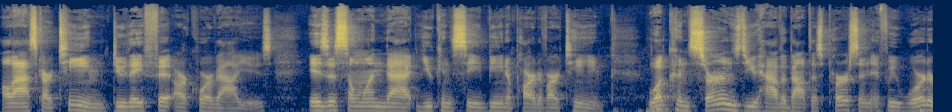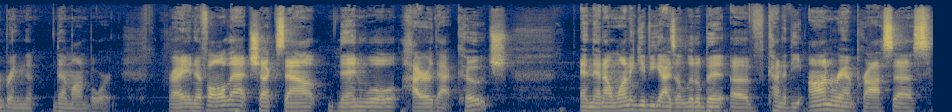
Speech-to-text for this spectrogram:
I'll ask our team, do they fit our core values? Is this someone that you can see being a part of our team? What concerns do you have about this person if we were to bring the, them on board? right? And if all that checks out, then we'll hire that coach. And then I want to give you guys a little bit of kind of the on ramp process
